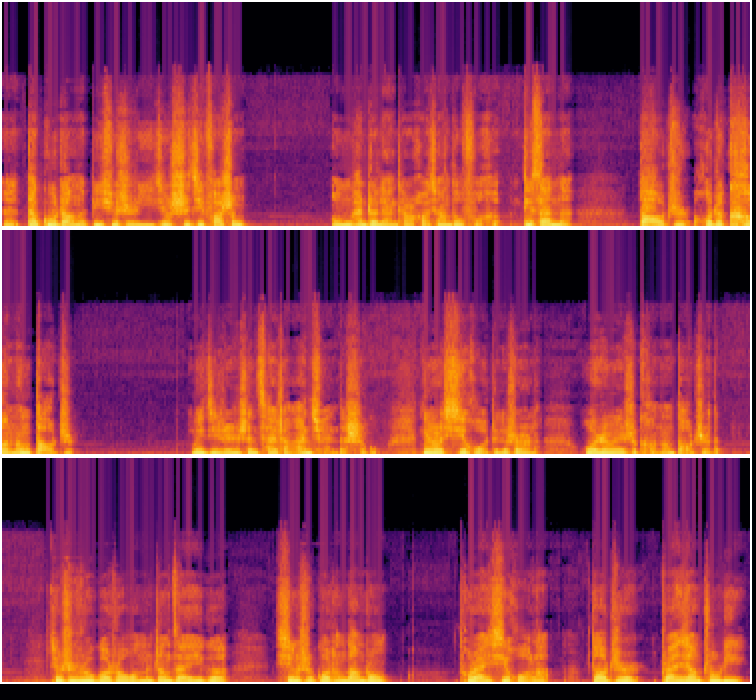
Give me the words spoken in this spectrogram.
呃，它故障呢必须是已经实际发生。我们看这两条好像都符合。第三呢，导致或者可能导致危及人身财产安全的事故。你说熄火这个事儿呢，我认为是可能导致的，就是如果说我们正在一个行驶过程当中，突然熄火了，导致转向助力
